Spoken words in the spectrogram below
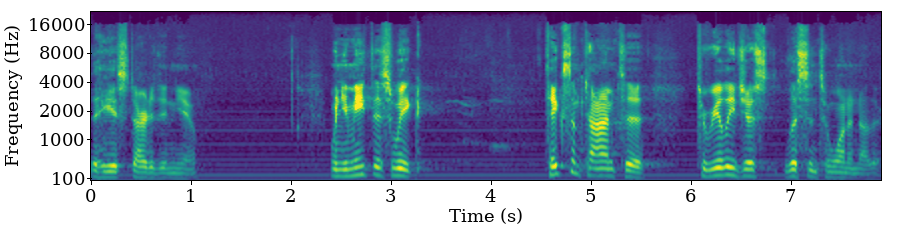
that He has started in you. When you meet this week, take some time to, to really just listen to one another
